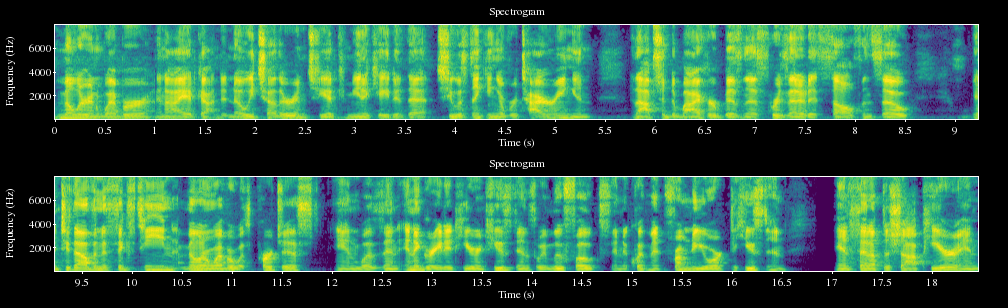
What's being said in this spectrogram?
Miller and Weber and I had gotten to know each other, and she had communicated that she was thinking of retiring, and an option to buy her business presented itself. And so in 2016, Miller and Weber was purchased and was then integrated here in Houston. So we moved folks and equipment from New York to Houston and set up the shop here and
